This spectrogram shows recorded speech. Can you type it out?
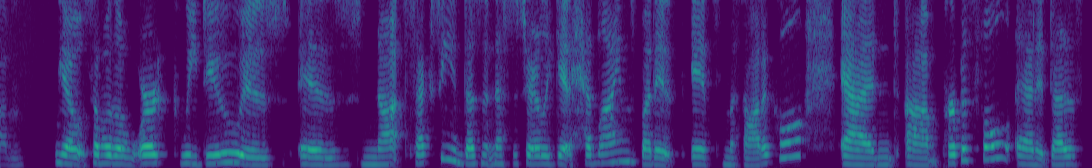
Um, you know some of the work we do is is not sexy and doesn't necessarily get headlines but it it's methodical and um, purposeful and it does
